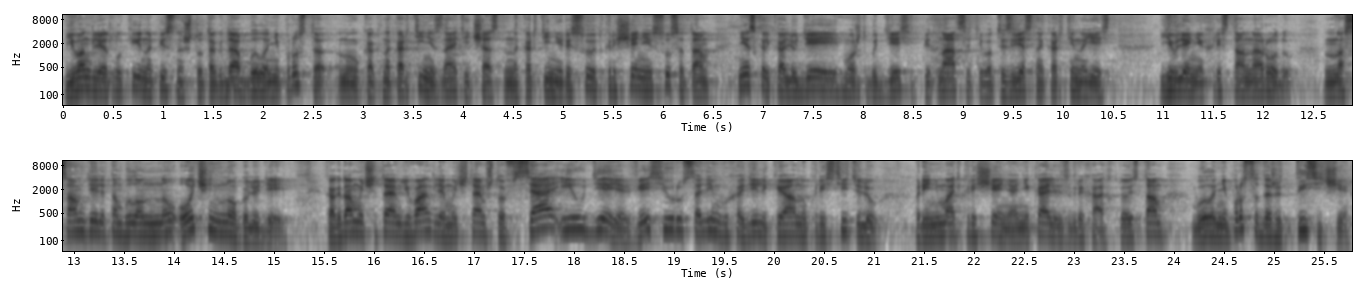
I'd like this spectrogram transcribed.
В Евангелии от Луки написано, что тогда было не просто, ну, как на картине, знаете, часто на картине рисуют крещение Иисуса, там несколько людей, может быть, 10, 15, и вот известная картина есть – явление Христа народу. Но на самом деле там было ну, очень много людей. Когда мы читаем Евангелие, мы читаем, что вся Иудея, весь Иерусалим выходили к Иоанну Крестителю принимать крещение, они каялись в грехах. То есть там было не просто даже тысячи,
